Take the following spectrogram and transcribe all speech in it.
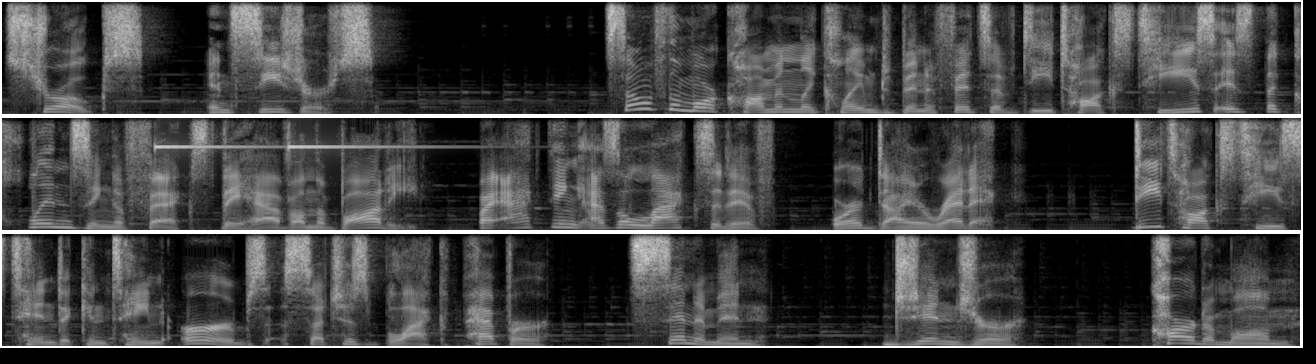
strokes, and seizures. Some of the more commonly claimed benefits of detox teas is the cleansing effects they have on the body by acting as a laxative or a diuretic. Detox teas tend to contain herbs such as black pepper, cinnamon, ginger, cardamom,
